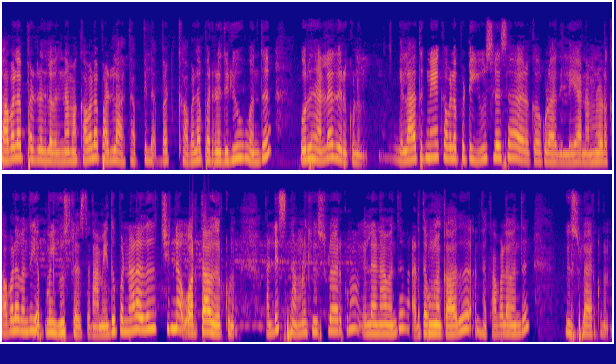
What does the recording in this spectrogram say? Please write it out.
கவலைப்படுறதுல வந்து நம்ம கவலைப்படலாம் தப்பில்லை. பட் கவலைப்படுறதுலையும் வந்து ஒரு நல்லது இருக்கணும். எல்லாத்துக்குமே கவலைப்பட்டு யூஸ்லெஸ்ஸாக இருக்கக்கூடாது இல்லையா? நம்மளோட கவலை வந்து எப்பவுமே யூஸ்லெஸ் தான். நம்ம எது பண்ணாலும் அது சின்ன ஒர்த்தாவது இருக்கணும். அட்லீஸ்ட் நம்மளுக்கு யூஸ்ஃபுல்லாக இருக்கணும். இல்லைனா வந்து அடுத்தவங்களுக்காவது அந்த கவலை வந்து யூஸ்ஃபுல்லாக இருக்கணும்.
